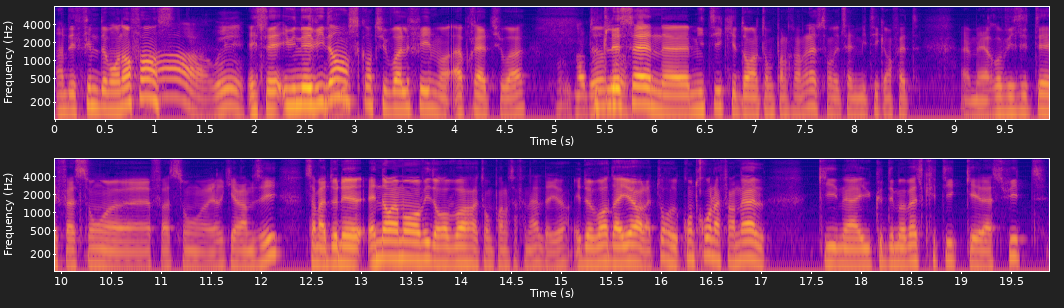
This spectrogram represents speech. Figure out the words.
un des films de mon enfance. Ah, oui. Et c'est une évidence quand tu vois le film après, tu vois. Bah, Toutes les scènes euh, mythiques dans le Temple infernal sont des scènes mythiques en fait, Euh, mais revisitées façon, façon Eric et Ramsey. Ça m'a donné énormément envie de revoir Temple infernal d'ailleurs, et de voir d'ailleurs la tour de contrôle infernal qui n'a eu que des mauvaises critiques, qui est la suite,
